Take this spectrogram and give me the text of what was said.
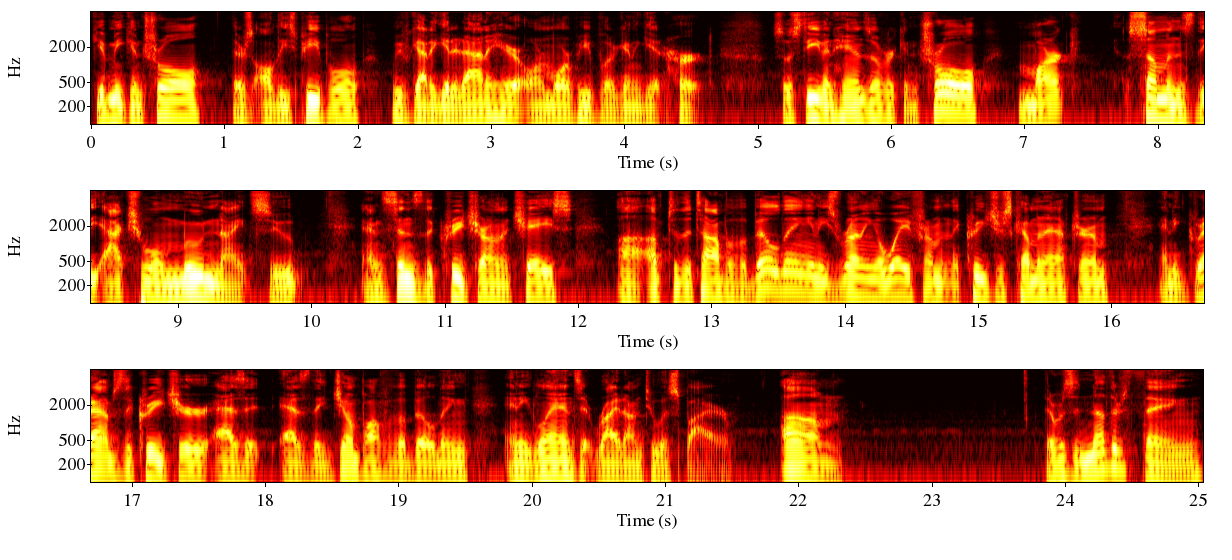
give me control. There's all these people. We've got to get it out of here, or more people are going to get hurt." So Steven hands over control. Mark summons the actual Moon Knight suit and sends the creature on a chase uh, up to the top of a building, and he's running away from it. And the creature's coming after him, and he grabs the creature as it as they jump off of a building, and he lands it right onto a spire. Um, there was another thing.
